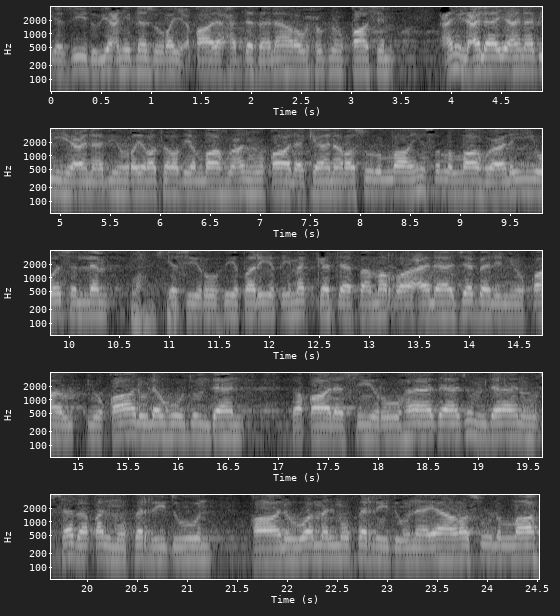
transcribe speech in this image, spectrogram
يزيد يعني بن زريع قال حدثنا روح بن القاسم عن العلاء عن أبيه عن أبي هريرة رضي الله عنه قال كان رسول الله صلى الله عليه وسلم يسير في طريق مكة فمر على جبل يقال, يقال له جمدان فقال سيروا هذا جمدان سبق المفردون. قالوا وما المفردون يا رسول الله؟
